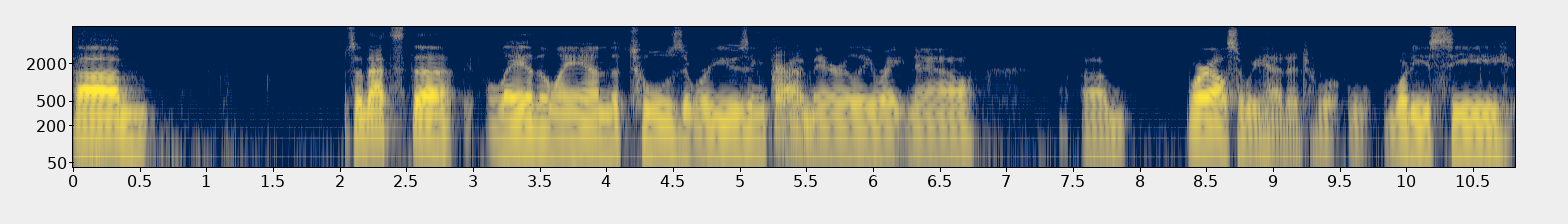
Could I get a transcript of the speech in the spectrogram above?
um, so that's the lay of the land, the tools that we're using primarily right now. Um, where else are we headed? Wh- What do you see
